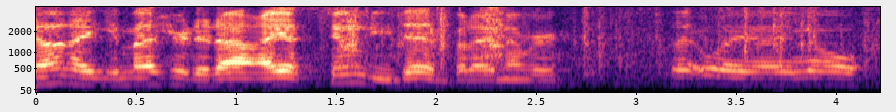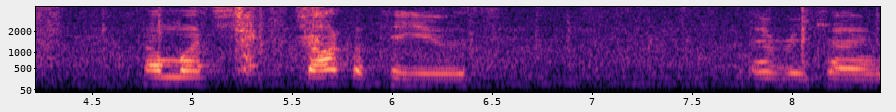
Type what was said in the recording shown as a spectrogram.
know that you measured it out. I assumed you did, but I never. That way I know how much chocolate to use every time.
